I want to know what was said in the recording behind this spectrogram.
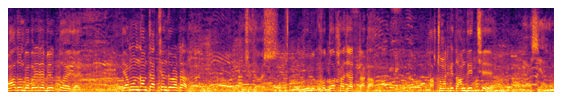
মহাজন ব্যাপারীরা বিরক্ত হয়ে যায়। কেমন দাম চাচ্ছেন জোড়াটার? দুশো দশ দুই লক্ষ দশ হাজার টাকা। কাস্টমারকে দাম দিচ্ছে? আশি হাজার।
